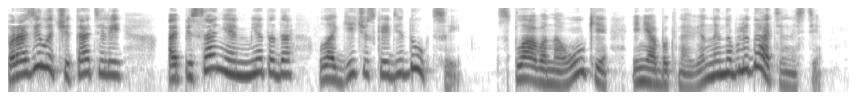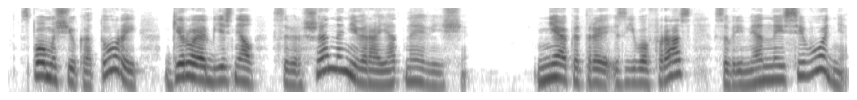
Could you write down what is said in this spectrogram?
поразило читателей описанием метода логической дедукции, сплава науки и необыкновенной наблюдательности, с помощью которой герой объяснял совершенно невероятные вещи. Некоторые из его фраз современные сегодня.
